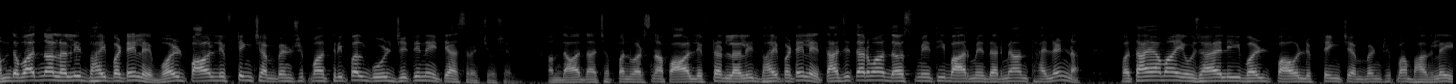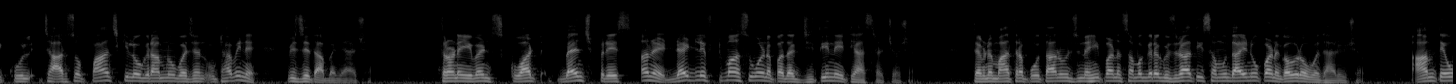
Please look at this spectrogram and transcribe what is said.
અમદાવાદના લલિતભાઈ પટેલે વર્લ્ડ પાવર લિફ્ટિંગ ચેમ્પિયનશિપમાં ટ્રિપલ ગોલ્ડ જીતીને ઇતિહાસ રચ્યો છે. અમદાવાદના છપ્પન વર્ષના પાવર લિફ્ટર લલિતભાઈ પટેલે તાજેતરમાં દસ મેથી બાર મે દરમિયાન થાઇલેન્ડના પતાયામાં યોજાયેલી વર્લ્ડ પાવર લિફ્ટિંગ ચેમ્પિયનશિપમાં ભાગ લઈ કુલ ચારસો પાંચ કિલોગ્રામનું વજન ઉઠાવીને વિજેતા બન્યા છે. ત્રણેય ઇવેન્ટ સ્ક્વોટ, બેન્ચ પ્રેસ અને ડેડલિફ્ટમાં સુવર્ણ પદક જીતીને ઇતિહાસ રચ્યો છે. તેમણે માત્ર પોતાનું જ નહીં પણ સમગ્ર ગુજરાતી સમુદાયનું પણ ગૌરવ વધાર્યું છે. આમ તેઓ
